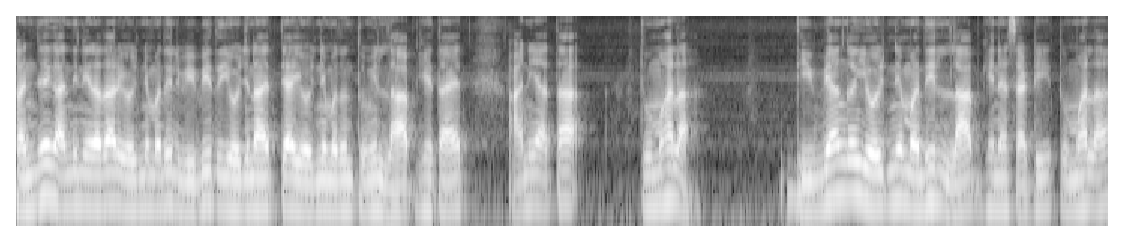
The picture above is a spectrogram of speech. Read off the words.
संजय गांधी निराधार योजनेमधील विविध योजना आहेत त्या योजनेमधून तुम्ही लाभ घेत आहेत. आणि आता तुम्हाला दिव्यांग योजनेमधील लाभ घेण्यासाठी तुम्हाला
